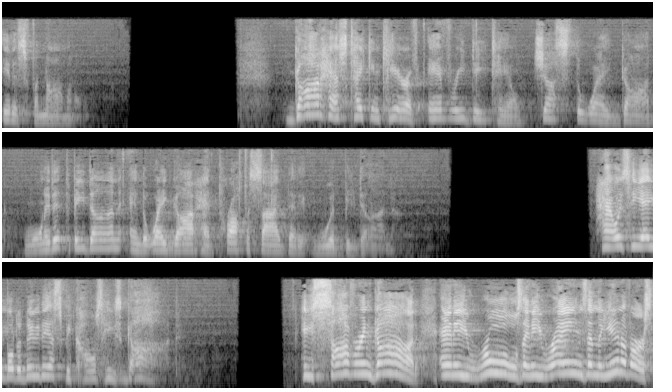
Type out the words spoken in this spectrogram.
It is phenomenal. God has taken care of every detail just the way God wanted it to be done and the way God had prophesied that it would be done. How is He able to do this? Because He's God. He's sovereign God and He rules and He reigns in the universe.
